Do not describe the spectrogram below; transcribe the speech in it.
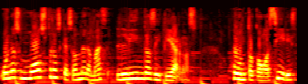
unos monstruos que son de lo más lindos y tiernos. Junto con Osiris,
